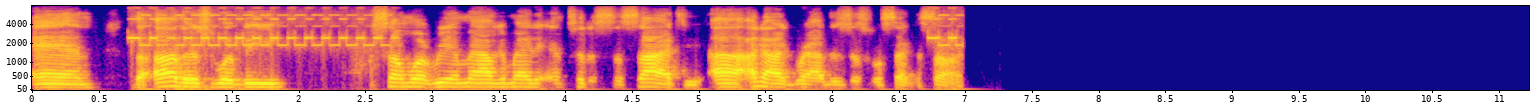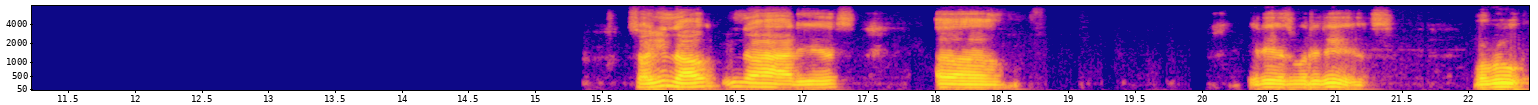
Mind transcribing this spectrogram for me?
and the others would be somewhat reamalgamated into the society. Uh, I gotta grab this just for a second. Sorry. So you know, you know how it is. Uh, it is what it is. Maru,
